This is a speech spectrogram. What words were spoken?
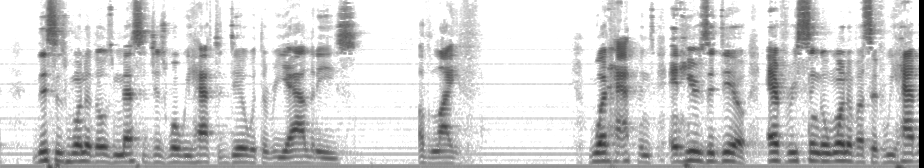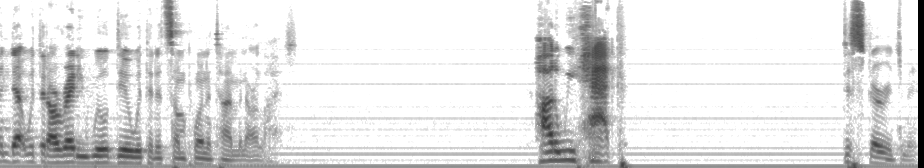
this is one of those messages where we have to deal with the realities of life. What happens? And here's the deal every single one of us, if we haven't dealt with it already, will deal with it at some point in time in our lives. How do we hack discouragement?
